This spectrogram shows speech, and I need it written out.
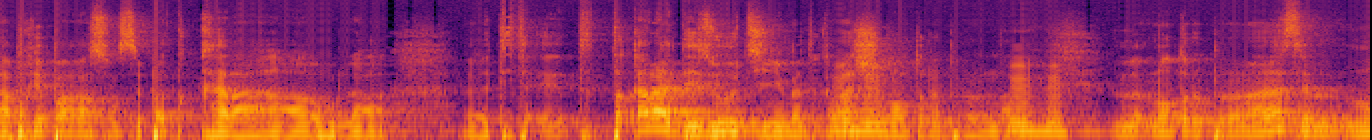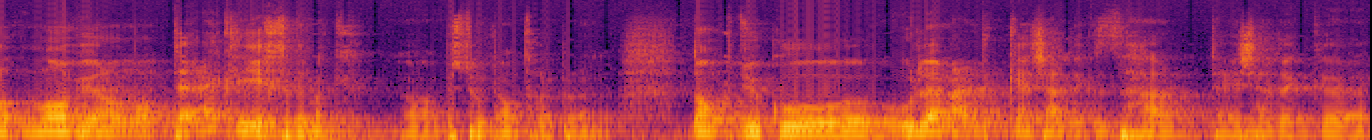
la préparation c'est pas تقراها ولا euh, تت- تقرا des outils ما تقراش l'entrepreneuriat l'entrepreneuriat c'est l'environnement تاعك اللي يخدمك آه، باش تولي entrepreneur donc du coup ولا ما عندك كانش عندك الزهر تعيش هذاك آه،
